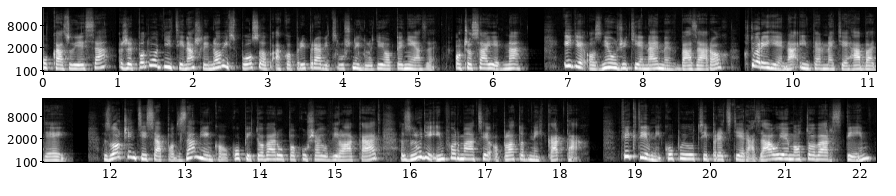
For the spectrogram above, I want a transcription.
Ukazuje sa, že podvodníci našli nový spôsob, ako pripraviť slušných ľudí o peniaze. O čo sa jedná? Ide o zneužitie najmä v bazároch, ktorých je na internete habadej. Zločinci sa pod zamienkou kúpy tovaru pokúšajú vylákať z ľudí informácie o platobných kartách. Fiktívny kupujúci predstiera záujem o tovar s tým,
